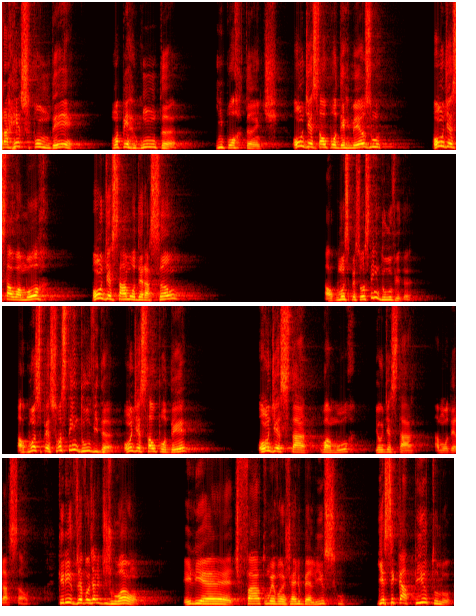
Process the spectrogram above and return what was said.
para responder uma pergunta importante: onde está o poder mesmo? Onde está o amor? Onde está a moderação? Algumas pessoas têm dúvida. Algumas pessoas têm dúvida: onde está o poder? Onde está o amor? E onde está a moderação? Queridos, o Evangelho de João, ele é de fato um evangelho belíssimo. E esse capítulo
